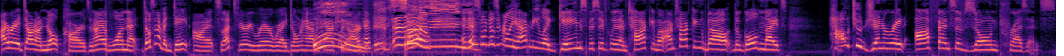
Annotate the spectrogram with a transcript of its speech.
I write it down on note cards, and I have one that doesn't have a date on it, so that's very rare where I don't have it actually Ooh, archived. exciting! And this one doesn't really have any like games specifically that I'm talking about. I'm talking about the Golden Knights, how to generate offensive zone presence.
